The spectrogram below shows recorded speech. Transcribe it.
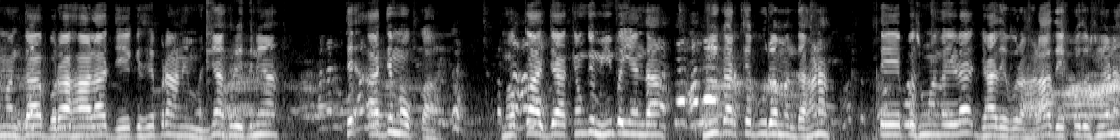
ਮੰਦਾ ਬੁਰਾ ਹਾਲ ਆ, ਜੇ ਕਿਸੇ ਭਰਾ ਨੇ ਮੱਝਾਂ ਖਰੀਦਣੀਆਂ ਤੇ ਅੱਜ ਮੌਕਾ ਮੌਕਾ ਅੱਜ ਆ, ਕਿਉਂਕਿ ਮੀਂਹ ਪਈ ਜਾਂਦਾ। ਮੀਂਹ ਕਰਕੇ ਪੂਰਾ ਮੰਦਾ, ਹਨਾ? ਤੇ ਪਸ਼ੂਆਂ ਦਾ ਜਿਹੜਾ ਜ਼ਿਆਦਾ ਬੁਰਾ ਹਾਲ ਆ, ਦੇਖੋ ਤੁਸੀਂ ਹਨਾ।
